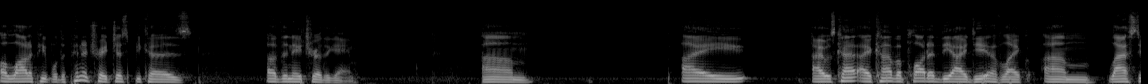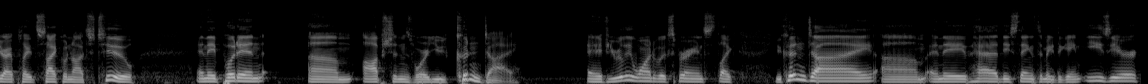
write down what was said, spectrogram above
a lot of people to penetrate just because of the nature of the game. Um, I I was kind of, I kind of applauded the idea of like um, last year I played Psychonauts 2 and they put in um, options where you couldn't die. And if you really wanted to experience like you couldn't die um, and they've had these things to make the game easier.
